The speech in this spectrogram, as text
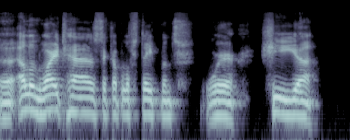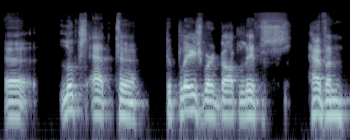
Uh, Ellen White has a couple of statements where she uh, uh, looks at uh, the place where God lives, heaven,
